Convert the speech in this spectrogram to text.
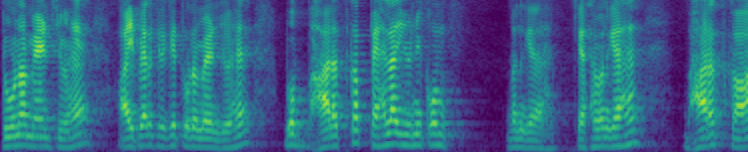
tournament जो है आईपीएल क्रिकेट टूर्नामेंट जो है वो भारत का पहला यूनिकॉर्न बन गया है। कैसा बन गया है? भारत का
